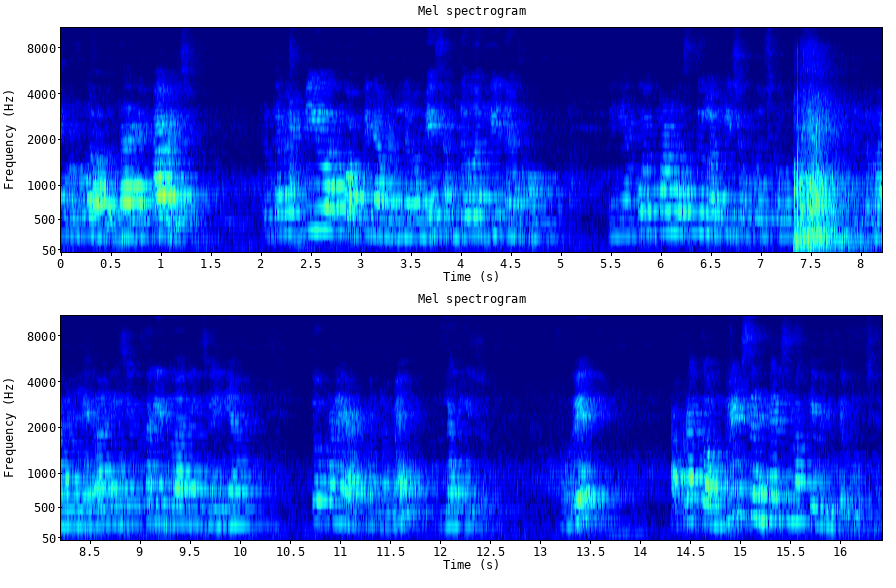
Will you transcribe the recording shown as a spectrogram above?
થોડું વધારે ફાવે છે. તો તમે ટી ઓર કોફીના બદલામાં બે શબ્દો બદલી નાખો. અહીંયા કોઈ પણ વસ્તુ લખી શકો છો. તમારે લેવાની છે, ખરીદવાની છે અહીંયા. તો પણ એ અર્થમાં તમે લખી શકો. હવે આપણા કમ્પ્લીટ સેન્ટેન્સમાં કેવી રીતે પૂછે?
